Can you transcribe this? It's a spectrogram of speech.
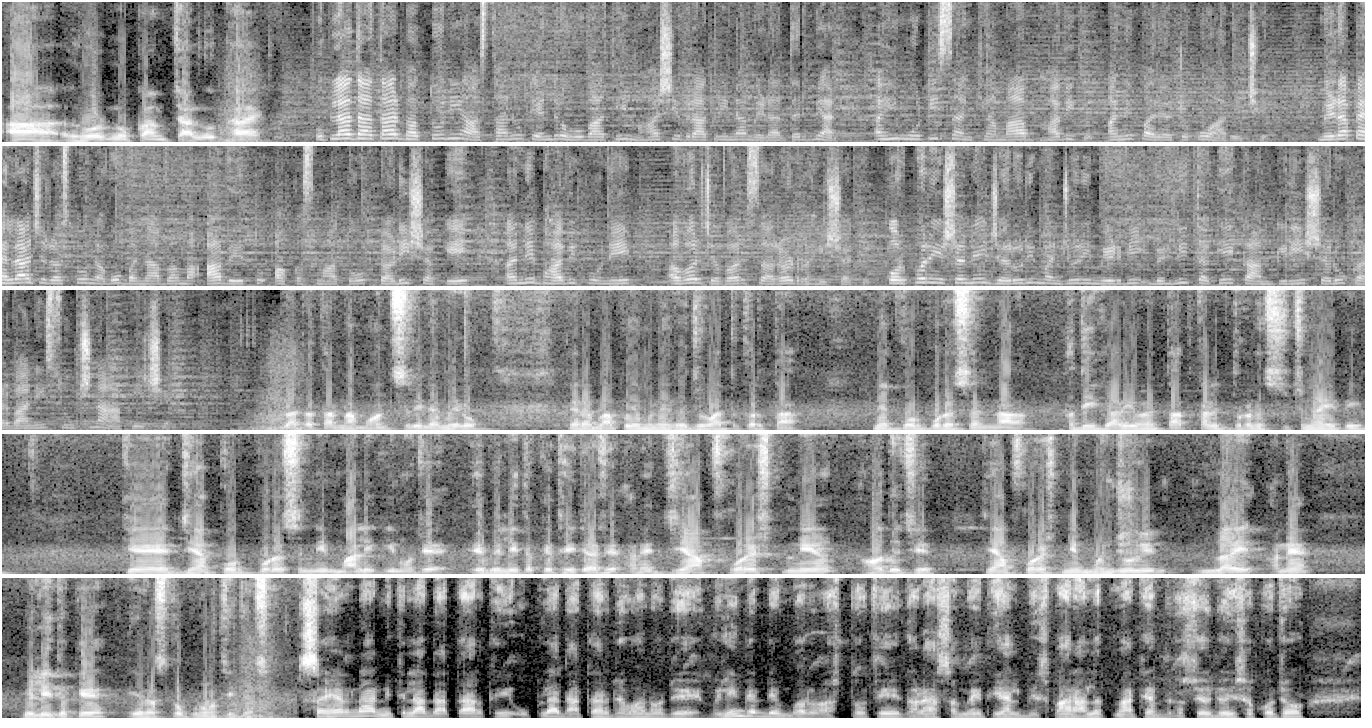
આ રોડનું કામ ચાલુ થાય. ઉપલા દાતાર ભક્તોની આસ્થાનું કેન્દ્ર હોવાથી મહાશિવરાત્રિના મેળા દરમિયાન અહીં મોટી સંખ્યામાં ભાવિકો અને પર્યટકો આવે છે. મેળા પહેલા જ રસ્તો નવો બનાવવામાં આવે તો અકસ્માતો ટળી શકે અને ભાવિકોને અવરજવર સરળ રહી શકે. કોર્પોરેશને જરૂરી મંજૂરી મેળવી વહેલી તકે કામગીરી શરૂ કરવાની સૂચના આપી છે. દાતારના મહંતશ્રીને મેળો ત્યારે બાપુએ મને રજૂઆત કરતા મેં કોર્પોરેશનના અધિકારીઓને તાત્કાલિક ધોરણે સૂચના આપી. કે જ્યાં કોર્પોરેશનની માલિકીનું છે એ વહેલી તકે થઈ જશે અને જ્યાં ફોરેસ્ટની હદ છે, ત્યાં ફોરેસ્ટની મંજૂરી લઈ અને વહેલી તકે એ રસ્તો પૂર્ણ થઈ જશે. શહેરના નીચલા દાતારથી ઉપલા દાતાર જવાનો જે વિલિંગડન ડેમ વાળો રસ્તો છે, ઘણા સમયથી હાલ બિસ્માર હાલતમાં છે. દ્રશ્યો જોઈ શકો છો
